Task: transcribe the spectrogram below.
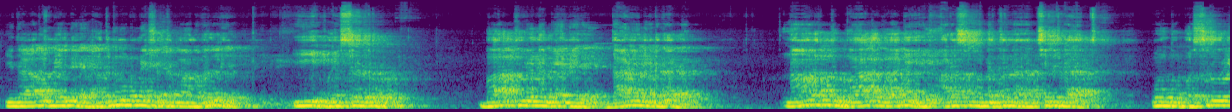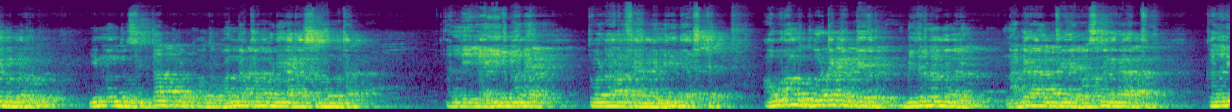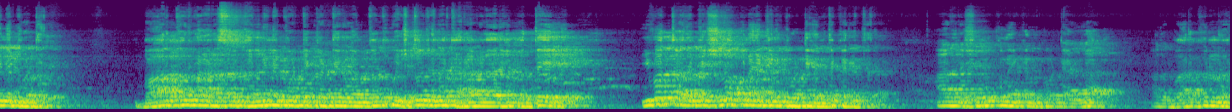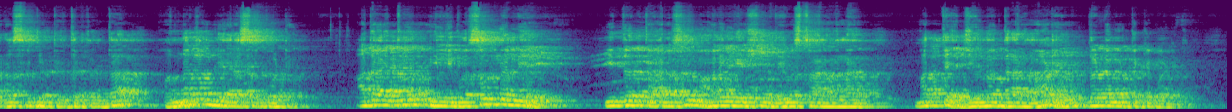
ಇದಾದ ಮೇಲೆ ಹದಿಮೂರನೇ ಶತಮಾನದಲ್ಲಿ ಈ ಹೊಯ್ಸಳರು ಬಾತೂರಿನ ಮೇಲೆ ದಾಳಿ ನಡೆದಾಗ ನಾಲ್ಕು ಭಾಗವಾಗಿ ಅರಸ ಮನೆತನ ಚಿತ್ರ ಆಯಿತು ಒಂದು ಬಸ್ರೂರಿಗೆ ಹೋದರು, ಇನ್ನೊಂದು ಸಿದ್ದಾಪುರಕ್ಕೆ ಹೋದರು. ಹೊನ್ನ ಕಂಬಳಿ ಅರಸರು ಅಂತ. ಅಲ್ಲಿ ಐದು ಮನೆ. ತೋಳಾರ ಫ್ಯಾಮಿಲಿ ಇದೆ ಅಷ್ಟೇ. ಅವರೊಂದು ಕೋಟೆ ಕಟ್ಟಿದ್ರು ಬಿದಿರಿನಲ್ಲಿ ನಗರ ಅಂತಿದೆ ಹೊಸನಗರ ಅಂತ. ಕಲ್ಲಿನ ಕೋಟೆ. ಬಾರ್ಪುರ್ನ ಅರಸರು ಕಲ್ಲಿನ ಕೋಟೆ ಕಟ್ಟಿರುವಂಥದ್ದು ಎಷ್ಟೋ ಜನ ಕರಾವಳಿಯ ಗೊತ್ತೇ ಇದೆ ಇವತ್ತು ಅದಕ್ಕೆ ಶಿವಪ್ಪನಾಯಕನ ಕೋಟೆ ಅಂತ ಕರೀತಾರೆ. ಆದರೆ ಶಿವಪ್ಪನಾಯಕನ ಕೋಟೆ ಅಲ್ಲ, ಅದು ಬಾರ್ಪುರ್ನ ಅರಸರು ಕಟ್ಟಿರ್ತಕ್ಕಂಥ ಹೊನ್ನಗೌಂಡಿ ಅರಸರ ಕೋಟೆ. ಅದಾಯಿತು, ಇಲ್ಲಿ ಬಸವನಲ್ಲಿ ಇದ್ದಂಥ ಅರಸರು ಮಹಾಲಿಂಗೇಶ್ವರ ದೇವಸ್ಥಾನವನ್ನು ಮತ್ತೆ ಜೀರ್ಣೋದ್ಧಾರ ಮಾಡಿ ದೊಡ್ಡ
